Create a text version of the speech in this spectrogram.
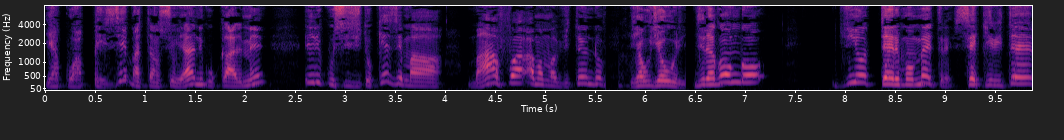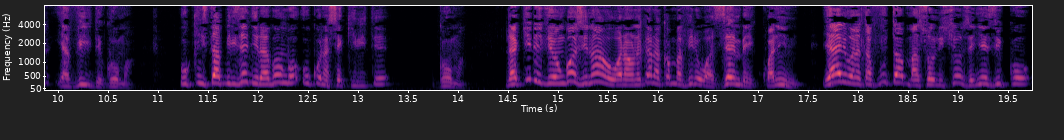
ya kuapeze matension, yaani kukalme, ili kusijitokeze ma, maafa ama mavitendo vya ujeuri. Nyiragongo ndio termometre securitaire ya ville de Goma. Ukistabilize Nyiragongo uko na securite Goma, lakini viongozi nao wanaonekana kama vile wazembe. Kwa nini? Yaani wanatafuta masolution zenye ziko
